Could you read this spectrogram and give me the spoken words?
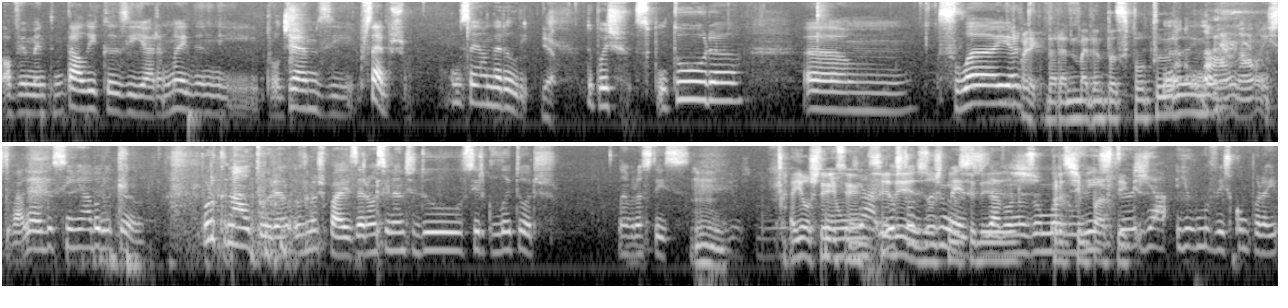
obviamente, Metallicas e Iron Maiden e Pearl Jams e. Percebes? Comecei a andar ali. Yeah. Depois Sepultura, ahm, Slayer. Olha, que dar Maiden para a sepultura. Não, não, não, isto vai logo assim à bruta. Porque na altura os meus pais eram assinantes do Círculo de Leitores. Lembram-se disso? Hum. Aí eles tinham sim. Yeah, CDs, eles todos os eles meses davam-nos uma para revista. Yeah, E eu uma vez comprei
